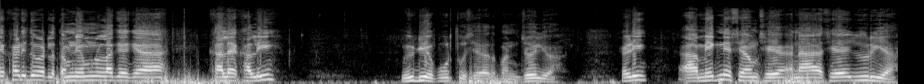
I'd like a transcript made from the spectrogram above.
દેખાડી દો એટલે તમને એમ ન લાગે કે આ ખાલે ખાલી વીડિયો પૂરતું છે પણ જોઈ લો રેડી આ મેગ્નેશિયમ છે અને આ છે યુરિયા.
